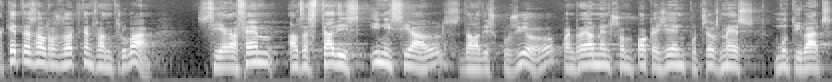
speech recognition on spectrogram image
Aquest és el resultat que ens vam trobar si agafem els estadis inicials de la discussió, quan realment són poca gent, potser els més motivats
